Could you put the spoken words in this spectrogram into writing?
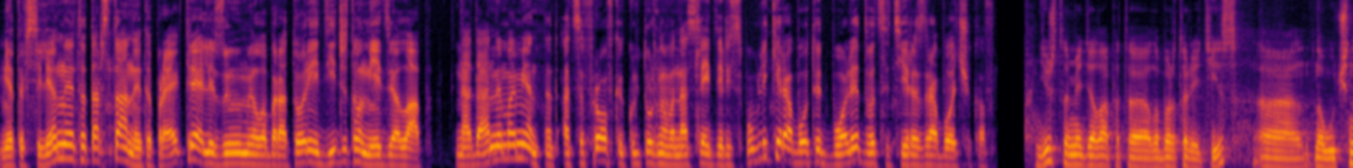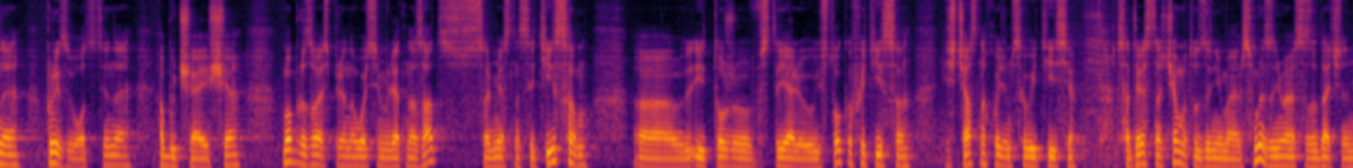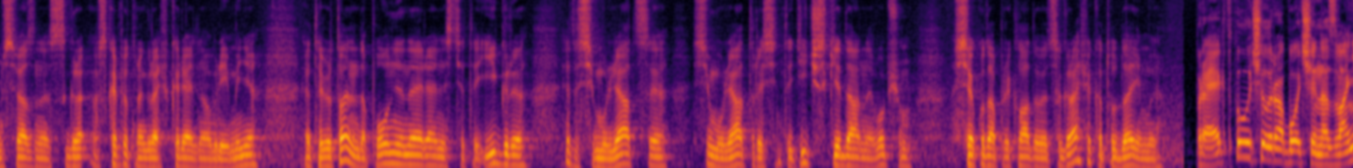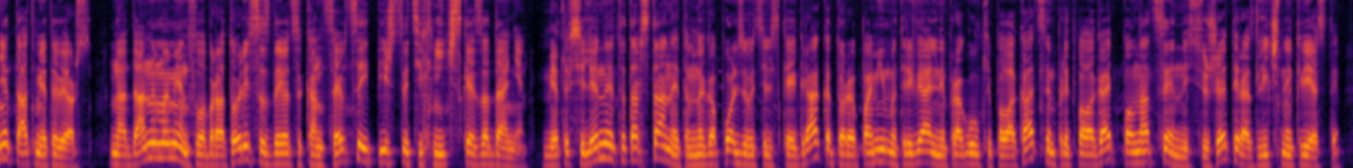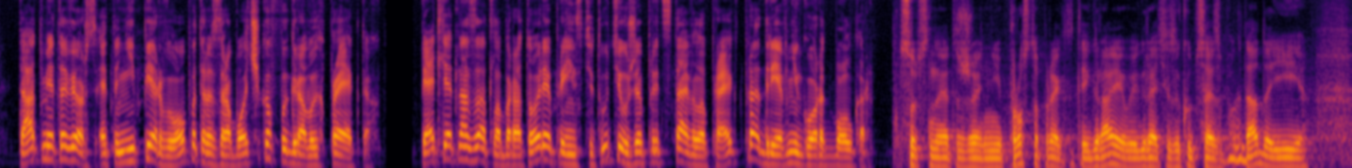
Метавселенная Татарстана – это проект, реализуемый лабораторией Digital Media Lab. На данный момент над оцифровкой культурного наследия республики работает более 20 разработчиков. Digital Media Lab – это лаборатория ТИС, э, научная, производственная, обучающая. Мы образовались примерно 8 лет назад совместно с ИТИСом, э, и тоже стояли у истоков ИТИСа, и сейчас находимся в ИТИСе. Соответственно, чем мы тут занимаемся? Мы занимаемся задачами, связанными с, с компьютерной графикой реального времени. Это виртуально дополненная реальность, это игры, это симуляции, симуляторы, синтетические данные. В общем, все, куда прикладывается графика, туда и мы. Проект получил рабочее название TAT Metaverse. На данный момент в лаборатории создается концепция и пишется техническое задание. Метавселенная Татарстана — это многопользовательская игра, которая помимо тривиальной прогулки по локациям предполагает полноценный сюжет и различные квесты. TAT Metaverse — это не первый опыт разработчиков в игровых проектах. Пять лет назад лаборатория при институте уже представила проект про древний город Болгар. Собственно, это же не просто проект, это игра, и вы играете за купца из Багдада, и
